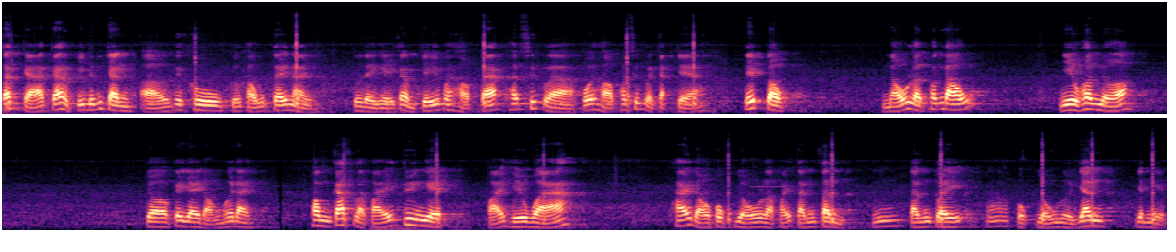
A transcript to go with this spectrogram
Tất cả các đồng chí đứng chân ở cái khu cửa khẩu quốc tế này, tôi đề nghị các đồng chí phải hợp tác hết sức là phối hợp hết sức là chặt chẽ, tiếp tục nỗ lực phấn đấu nhiều hơn nữa cho cái giai đoạn mới đây. Phong cách là phải chuyên nghiệp, phải hiệu quả, thái độ phục vụ là phải tận tình, ừ, tận tụy, à, phục vụ người dân, doanh nghiệp,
